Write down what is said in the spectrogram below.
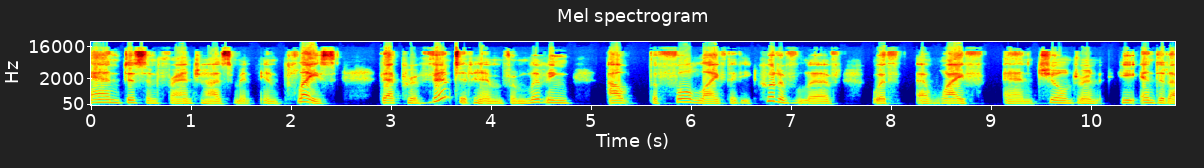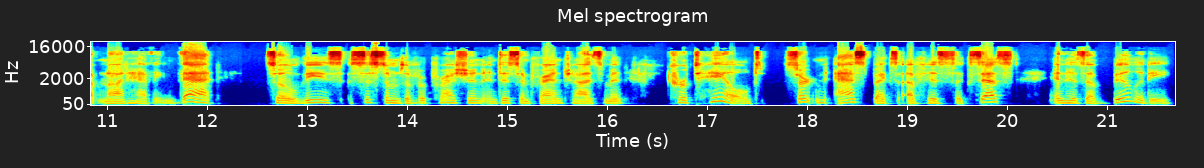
and disenfranchisement in place that prevented him from living out the full life that he could have lived with a wife and children. He ended up not having that. So these systems of oppression and disenfranchisement curtailed certain aspects of his success and his ability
